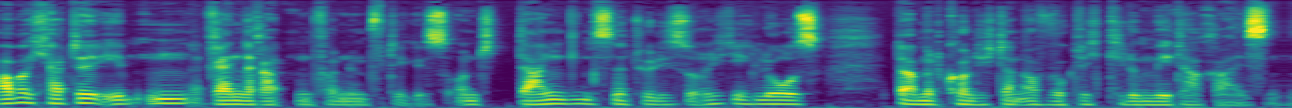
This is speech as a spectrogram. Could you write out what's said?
Aber ich hatte eben ein Rennrad, ein vernünftiges. Und dann ging es natürlich so richtig los. Damit konnte ich dann auch wirklich Kilometer reisen.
